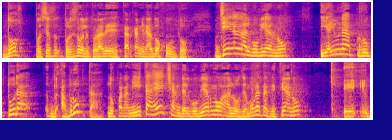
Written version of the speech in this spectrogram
dos procesos, procesos electorales de estar caminando juntos, llegan al gobierno y hay una ruptura abrupta. Los panameñistas echan del gobierno a los demócratas cristianos eh, eh,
